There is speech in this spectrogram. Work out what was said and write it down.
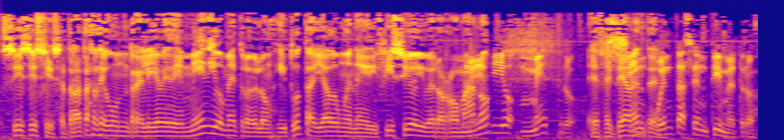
Sí, sí, sí, se trata de un relieve de medio metro de longitud tallado en un edificio ibero-romano. Medio metro. Efectivamente. 50 centímetros.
